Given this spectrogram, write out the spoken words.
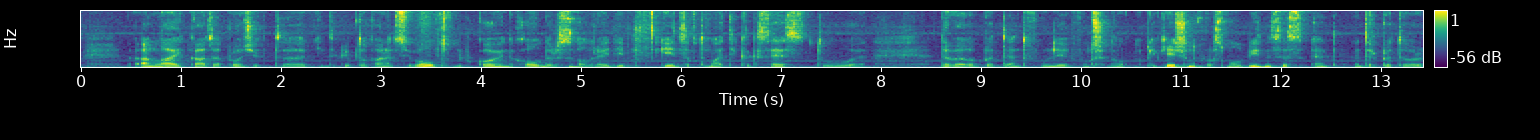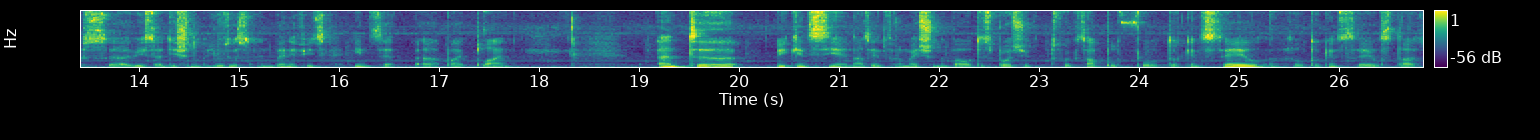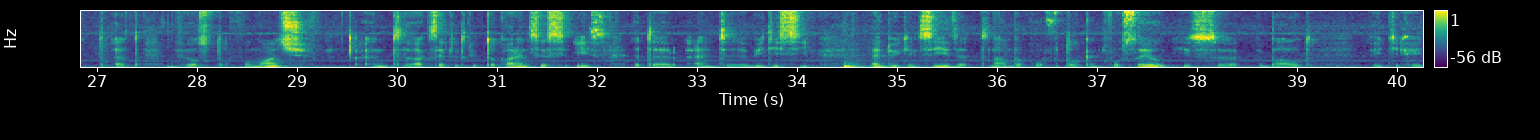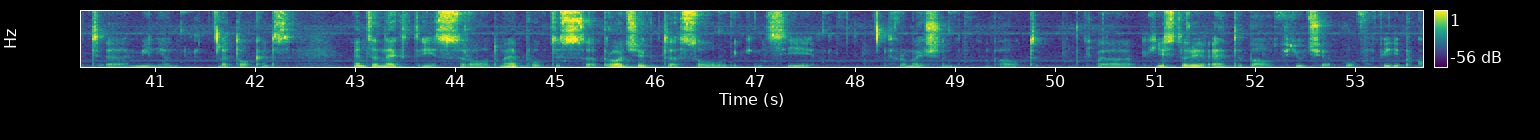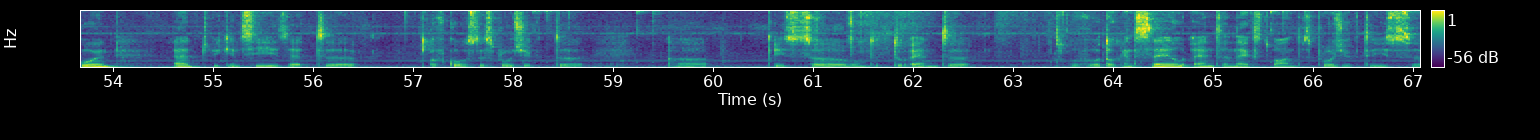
Unlike other projects uh, in the cryptocurrency world, Flipcoin holders already gains automatic access to uh, developed and fully functional application for small businesses and entrepreneurs uh, with additional users and benefits in the uh, pipeline. And uh, we can see another information about this project, for example, for token sale. Uh, so token sale started at 1st of March and uh, accepted cryptocurrencies is Ether and uh, BTC and we can see that number of tokens for sale is uh, about 88 million tokens. And the next is roadmap of this uh, project. Uh, so we can see information about uh, history and about future of Filipcoin and we can see that of course this project uh, is uh, wanted to end uh, a token sale and the next one this project is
